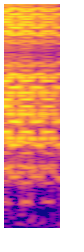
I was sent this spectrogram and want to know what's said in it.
Ha ha ha!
